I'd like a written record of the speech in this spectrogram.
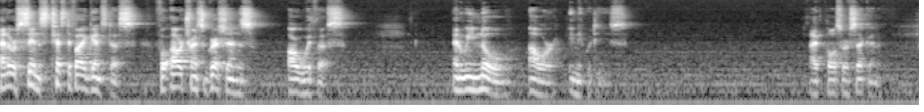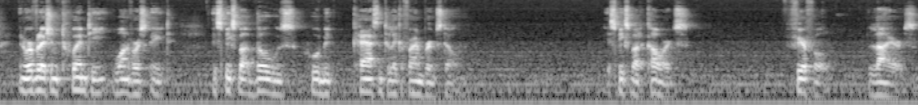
and our sins testify against us, for our transgressions are with us and we know our iniquities. I pause for a second. In Revelation 21, verse 8, it speaks about those who will be cast into lake of fire and brimstone. It speaks about the cowards, fearful, liars.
